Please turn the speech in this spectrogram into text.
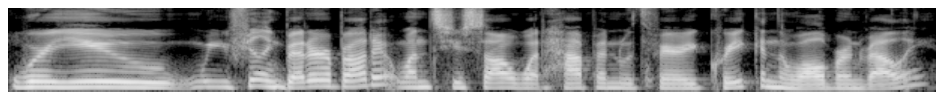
Were you were you feeling better about it once you saw what happened with Fairy Creek in the Walbran Valley?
